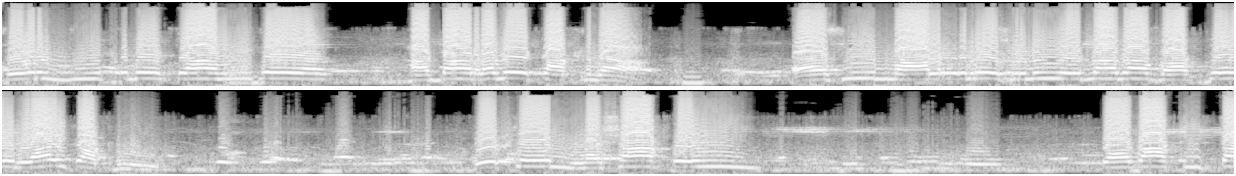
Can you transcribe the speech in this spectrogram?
ਸੁਰਜੀਤ ਨੇ ਕਿਹਾ ਸੀ ਕਿ ਸਾਡਾ ਰਵੇ ਕੱਖ ਨਾ। ਐਸੀ ਮਾਲਕ ਨੇ ਸੁਣੀ ਉਹਨਾਂ ਦਾ ਵਾਕਿਆ ਰਾਹ ਕੱਖ ਨਹੀਂ। ਦੇਖੋ ਨਸ਼ਾ ਕੋਈ ਪੈਦਾ ਕੀਤਾ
